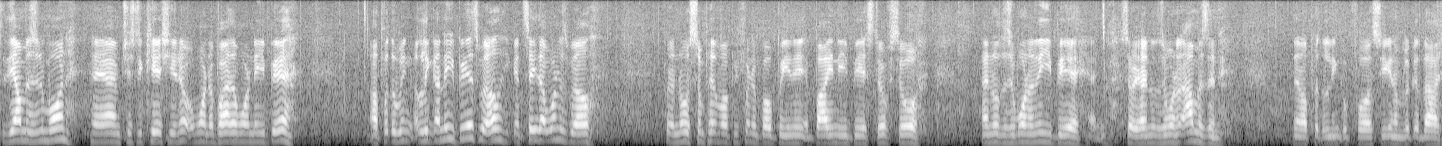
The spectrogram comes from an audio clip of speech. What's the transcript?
to the Amazon one, um, just in case you don't want to buy the one on eBay. I'll put the link on eBay as well, you can see that one as well. But I know some people might be funny about being, buying eBay stuff, so I know there's one on eBay, sorry, I know there's one on Amazon. Then I'll put the link up for so you can have a look at that.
